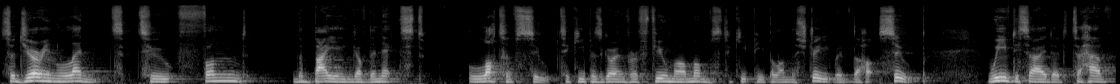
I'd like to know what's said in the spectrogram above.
So during Lent, to fund the buying of the next lot of soup to keep us going for a few more months to keep people on the street with the hot soup, we've decided to have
